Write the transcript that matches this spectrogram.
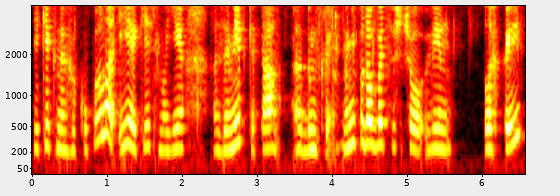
які книги купила, і якісь мої замітки та е, думки. Мені подобається, що він легкий.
